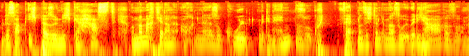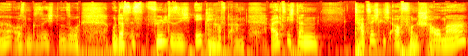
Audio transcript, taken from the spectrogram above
Und das habe ich persönlich gehasst. Und man macht ja dann auch ne, so cool mit den Händen, so fährt man sich dann immer so über die Haare, so, ne, aus dem Gesicht und so. Und das ist, fühlte sich ekelhaft an. Als ich dann tatsächlich auch von Schauma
